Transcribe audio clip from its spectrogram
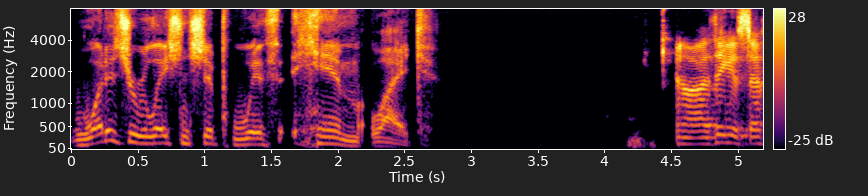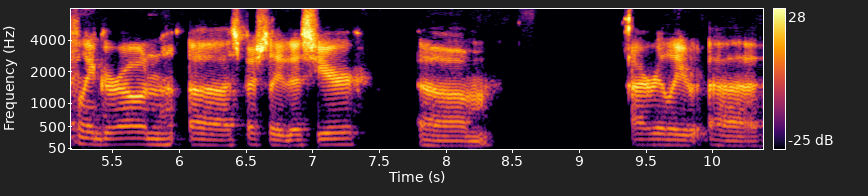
What is your relationship with him like? Uh, I think it's definitely grown, uh, especially this year. Um, I really, uh,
